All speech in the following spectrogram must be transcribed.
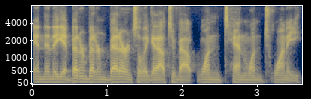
and then they get better and better and better until they get out to about 110 120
